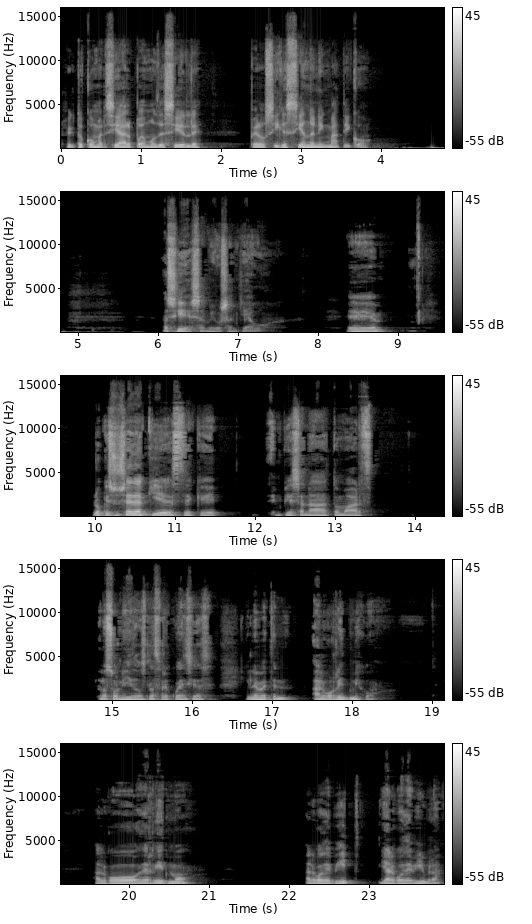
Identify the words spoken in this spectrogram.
efecto comercial, podemos decirle, pero sigue siendo enigmático. Así es, amigo Santiago. Eh, lo que sucede aquí es de que empiezan a tomar los sonidos, las frecuencias y le meten algo rítmico, algo de ritmo, algo de beat y algo de vibra.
